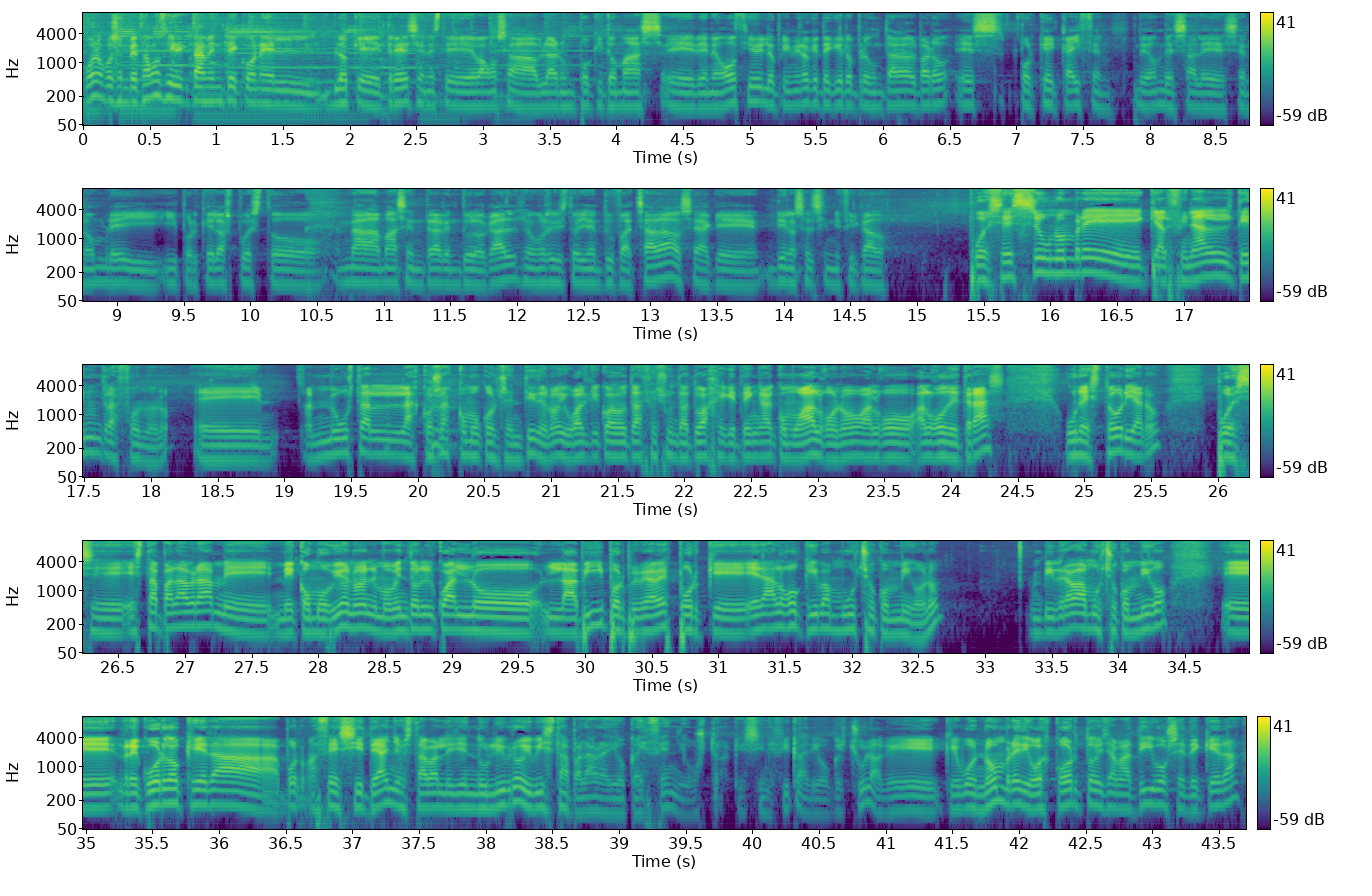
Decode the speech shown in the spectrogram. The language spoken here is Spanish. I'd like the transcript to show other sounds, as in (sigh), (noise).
Bueno, pues empezamos directamente con el bloque 3. En este vamos a hablar un poquito más eh, de negocio y lo primero que te quiero preguntar, Álvaro, es por qué Kaizen, de dónde sale ese nombre y, y, por qué lo has puesto nada más entrar en tu local. Lo hemos visto ya en tu fachada, o sea que dinos el significado. Pues es un hombre que al final tiene un trasfondo, ¿no? Eh, a mí me gustan las cosas como con sentido, ¿no? Igual que cuando te haces un tatuaje que tenga como algo, ¿no? Algo, algo detrás, una historia, ¿no? Pues eh, esta palabra me, conmovió, ¿no? En el momento en el cual lo, la vi por primera vez porque era algo que iba mucho conmigo, ¿no? vibraba mucho conmigo. Eh, recuerdo que era, bueno, hace siete años estaba leyendo un libro y vi esta palabra, digo, Kaizen, digo, ostras, ¿qué significa? Digo, qué chula, qué, qué buen nombre, digo, es corto, es llamativo, se te queda.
